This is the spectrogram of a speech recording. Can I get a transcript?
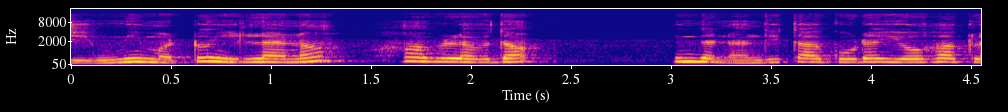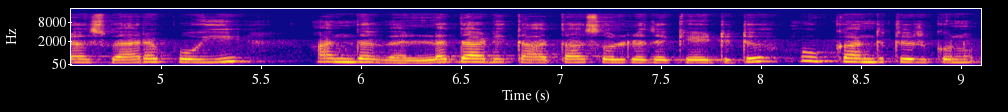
ஜிம்மி மட்டும் இல்லைன்னா அவ்வளவுதான். இந்த நந்திதா கூட யோகா கிளாஸ் வேற போய் அந்த வெள்ளதாடி தாத்தா சொல்கிறத கேட்டுட்டு உட்கார்ந்துட்டு இருக்கணும்.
